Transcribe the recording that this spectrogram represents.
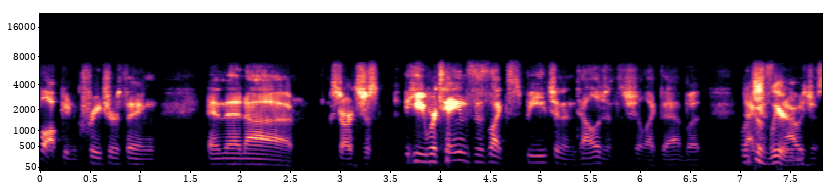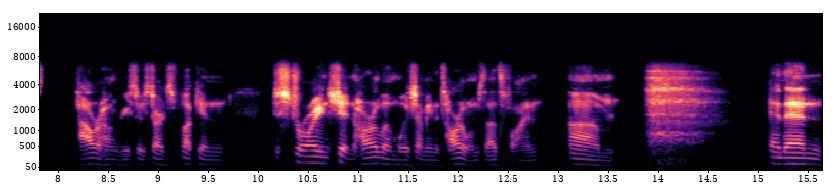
fucking creature thing. And then uh starts just he retains his like speech and intelligence and shit like that, but Which I is weird. Now he's just power hungry, so he starts fucking destroying shit in Harlem, which I mean it's Harlem, so that's fine. Um, and then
